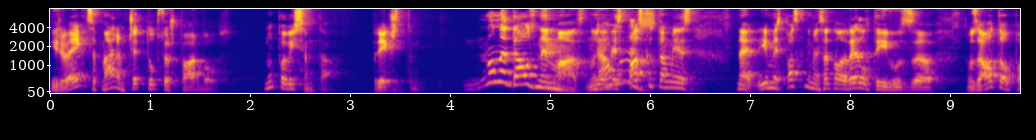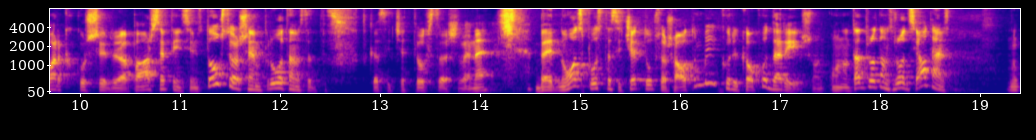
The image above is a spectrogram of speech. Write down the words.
ir veikts apmēram 4000 pārbūves. Nu, pavisam tā, priekšstam. Nu, nedaudz, nemaz. Nu, ja mēs paskatāmies, Nē, ja mēs paskatāmies atkal relatīvi uz, uz autoparku, kurš ir pār 700 tūkstošiem, protams, tad uf, kas ir 4000 vai ne? Bet no otras puses, tas ir 4000 automobīļi, kuri ir kaut ko darījuši. Un, un, un tad, protams, rodas jautājums, nu,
